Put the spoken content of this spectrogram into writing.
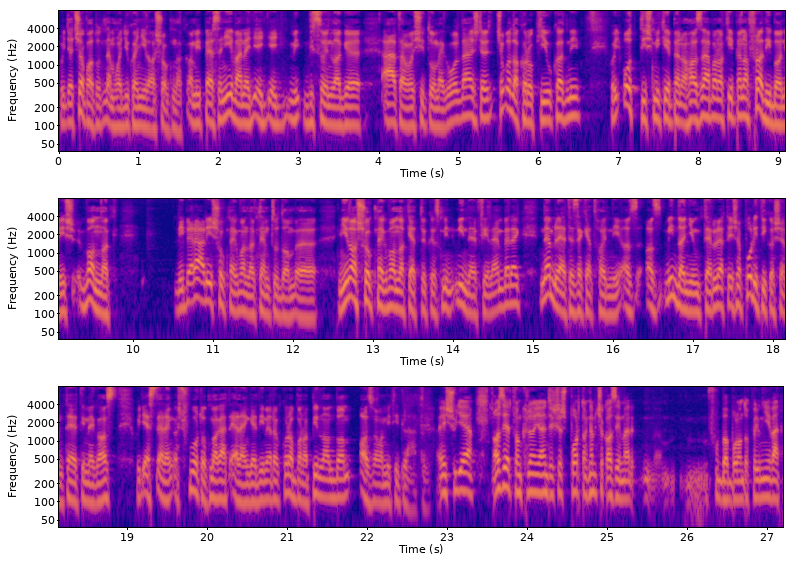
hogy a csapatot nem hagyjuk a nyilasoknak, ami persze nyilván egy, egy, egy viszonylag általánosító megoldás, de csak oda akarok kiukadni, hogy ott is miképpen a hazában, aképpen a Fradiban is vannak liberálisok, meg vannak nem tudom, nyilasok, meg vannak kettő közt mindenféle emberek. Nem lehet ezeket hagyni, az, az mindannyiunk terület, és a politika sem teheti meg azt, hogy ezt ellen, a sportot magát elengedi, mert akkor abban a pillanatban az van, amit itt látunk. És ugye azért van külön jelentés a sportnak, nem csak azért, mert futballbolondok vagyunk nyilván.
